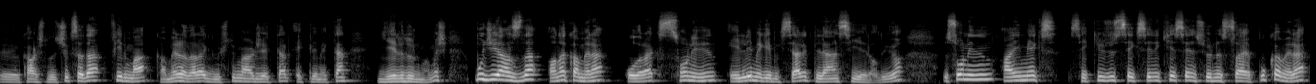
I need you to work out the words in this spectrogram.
e, karşımıza çıksa da firma kameralara güçlü mercekler eklemekten geri durmamış. Bu cihazda ana kamera olarak Sony'nin 50 megapiksellik lensi yer alıyor. Sony'nin IMX882 sensörüne sahip bu kamera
